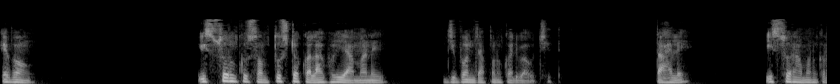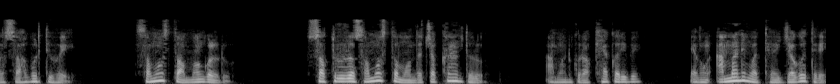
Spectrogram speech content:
ଏବଂ ଈଶ୍ୱରଙ୍କୁ ସନ୍ତୁଷ୍ଟ କଲା ଭଳି ଆମମାନେ ଜୀବନଯାପନ କରିବା ଉଚିତ। ତାହେଲେ ଈଶ୍ୱର ଆମମାନଙ୍କର ସହବର୍ତ୍ତୀ ହୋଇ ସମସ୍ତ ଅମଙ୍ଗଳରୁ ଶତ୍ରୁର ସମସ୍ତ ମନ୍ଦ ଚକ୍ରାନ୍ତରୁ ଆମମାନଙ୍କୁ ରକ୍ଷା କରିବେ ଏବଂ ଆମମାନେ ମଧ୍ୟ ଏହି ଜଗତରେ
